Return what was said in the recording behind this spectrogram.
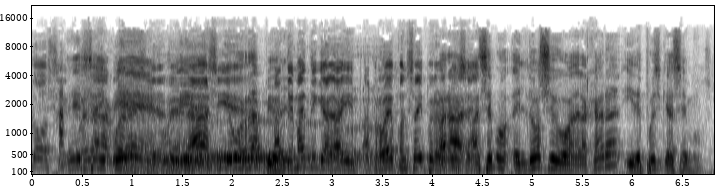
12. jueves Esa, bien, sí, muy sí. bien. Ah, sí, rápido. Matemática ahí. Aprobé con 6, pero Ahora hacemos el 12 Guadalajara y después ¿qué hacemos?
